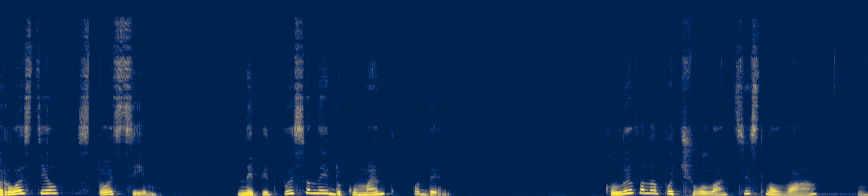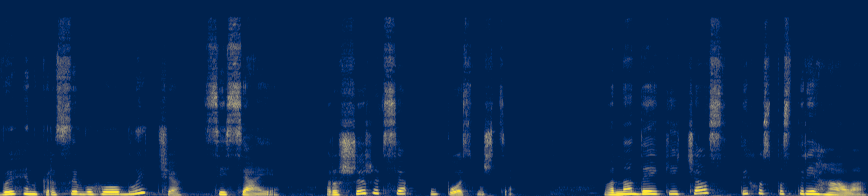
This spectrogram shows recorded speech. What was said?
Розділ 107. Непідписаний документ 1. Коли вона почула ці слова, вигін красивого обличчя сісяє, розширився у посмішці. Вона деякий час тихо спостерігала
